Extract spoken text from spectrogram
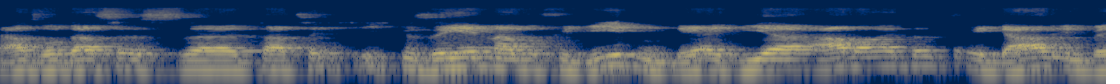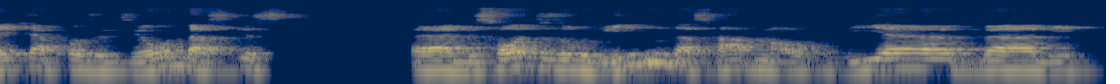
Ja, so dass es äh, tatsächlich gesehen, also für jeden, der hier arbeitet, egal in welcher Position, das ist äh, bis heute so geblieben. Das haben auch wir, äh, die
